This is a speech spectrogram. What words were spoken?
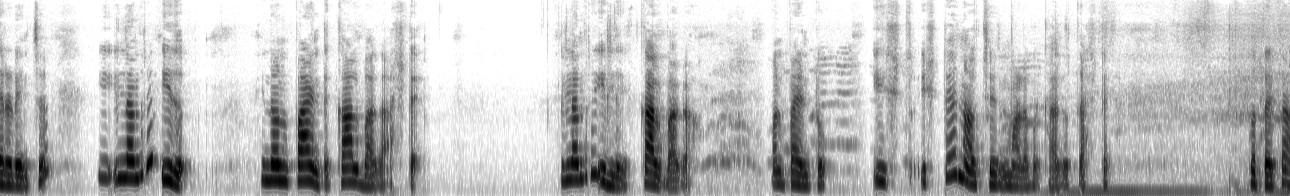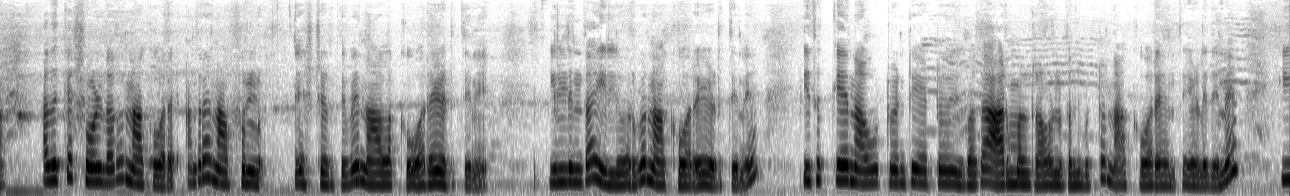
ಎರಡು ಇಂಚು ಇಲ್ಲಾಂದರೆ ಇದು. ಇನ್ನೊಂದು ಪಾಯಿಂಟ್ ಕಾಲು ಭಾಗ ಅಷ್ಟೇ. ಇಲ್ಲಾಂದರೆ ಇಲ್ಲಿ, ಕಾಲು ಭಾಗ. ಒನ್ ಪಾಯಿಂಟ್. ಟು ಇಷ್ಟು, ಇಷ್ಟೇ ನಾವು ಚೇಂಜ್ ಮಾಡಬೇಕಾಗುತ್ತೆ ಅಷ್ಟೇ. ಗೊತ್ತಾಯ್ತಾ? ಅದಕ್ಕೆ ಶೋಲ್ಡರು ನಾಲ್ಕೂವರೆ. ಅಂದರೆ ನಾವು ಫುಲ್ಲು ಎಷ್ಟು ಇಡ್ತೀವಿ? ನಾಲ್ಕೂವರೆ ಇಡ್ತೀನಿ. ಇಲ್ಲಿಂದ ಇಲ್ಲಿವರೆಗೂ ನಾಲ್ಕೂವರೆ ಇಡ್ತೀನಿ. ಇದಕ್ಕೆ ನಾವು ಟ್ವೆಂಟಿ ಏಯ್ಟು ಇವಾಗ ಆರ್ಮಲ್ ರೌಂಡ್ ಬಂದುಬಿಟ್ಟು ನಾಲ್ಕೂವರೆ ಅಂತ ಹೇಳಿದ್ದೀನಿ. ಈ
